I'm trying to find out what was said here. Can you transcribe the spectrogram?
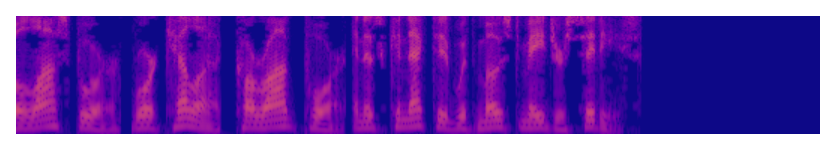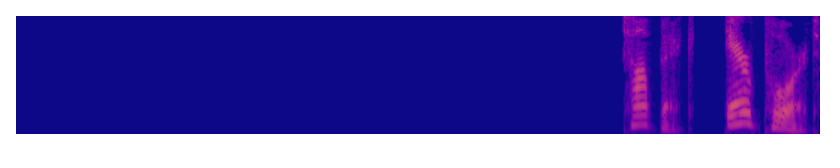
Bilaspur, Rourkela, Kharagpur and is connected with most major cities. Airport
